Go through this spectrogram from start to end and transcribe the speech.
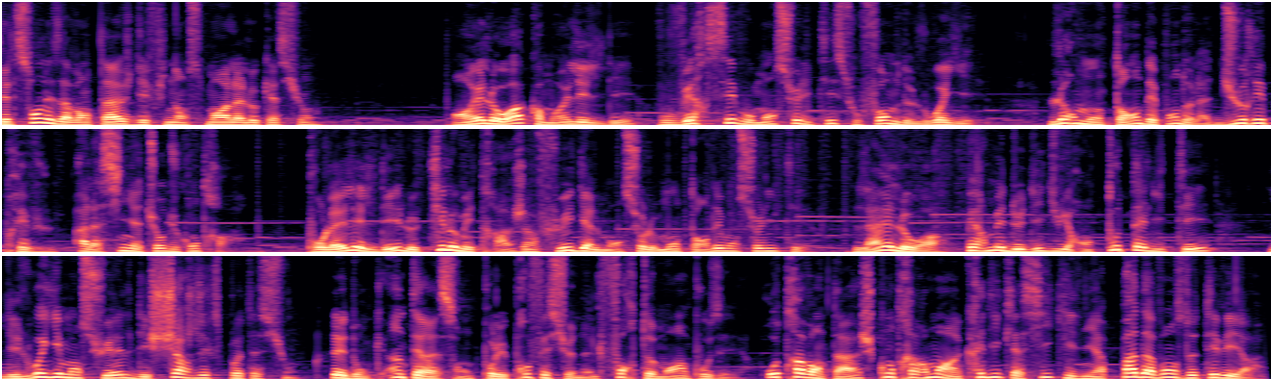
Quels sont les avantages des financements à la location? En LOA comme en LLD, vous versez vos mensualités sous forme de loyer. Leur montant dépend de la durée prévue à la signature du contrat. Pour la LLD, le kilométrage influe également sur le montant des mensualités. La LOA permet de déduire en totalité les loyers mensuels des charges d'exploitation. Elle est donc intéressante pour les professionnels fortement imposés. Autre avantage, contrairement à un crédit classique, il n'y a pas d'avance de TVA.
